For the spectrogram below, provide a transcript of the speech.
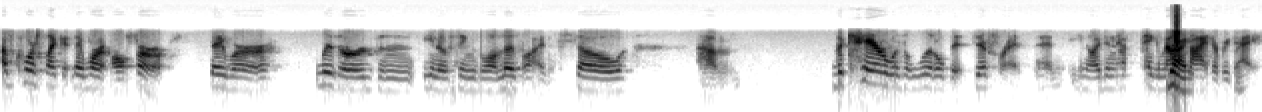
of course like they weren't all fur. They were lizards and, you know, things along those lines. So um the care was a little bit different and you know, I didn't have to take them outside right. every day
